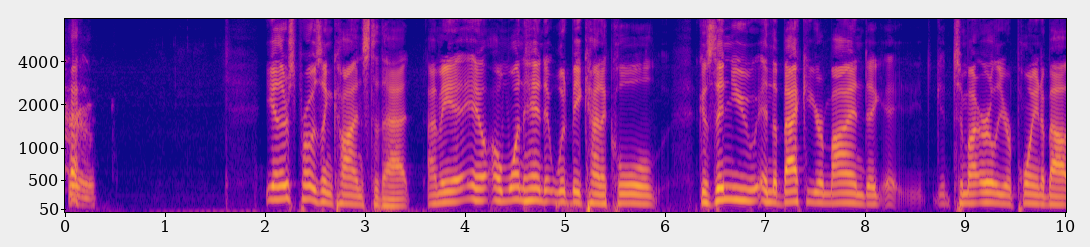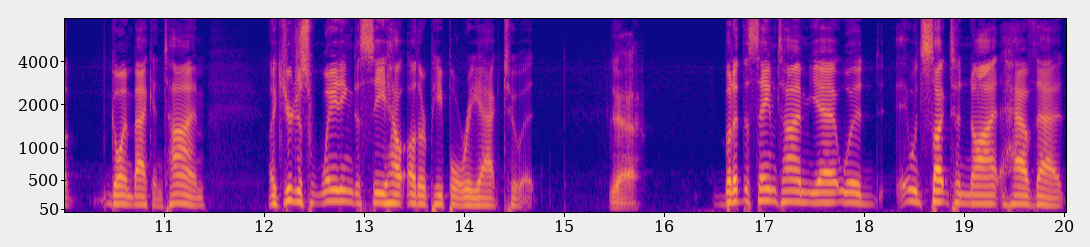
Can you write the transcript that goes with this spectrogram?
True. Yeah, there's pros and cons to that. I mean, you know, on one hand, it would be kind of cool because then you, in the back of your mind, uh, to my earlier point about going back in time, like you're just waiting to see how other people react to it. yeah, But at the same time, yeah, it would it would suck to not have that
